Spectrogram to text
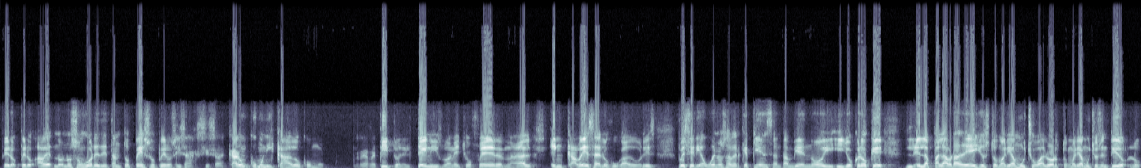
pero, pero a ver, no, no son jugadores de tanto peso, pero si, si sacaron un comunicado, como repito, en el tenis lo han hecho Federer, Nadal, en cabeza de los jugadores, pues sería bueno saber qué piensan también, ¿no? Y, yo creo que la palabra de ellos tomaría mucho valor, tomaría mucho sentido, lo,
